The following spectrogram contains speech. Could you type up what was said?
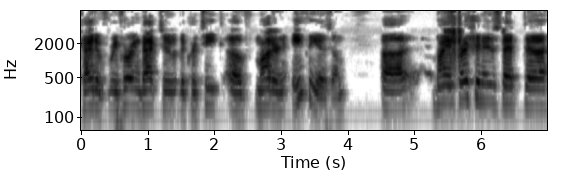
kind of referring back to the critique of modern atheism, uh, my impression is that uh,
